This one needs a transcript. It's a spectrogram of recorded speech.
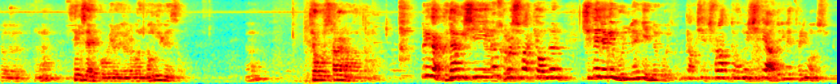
그, 어? 생사의 고비를 여러 번 넘기면서 어? 겨우 거예요. 그러니까 그 당시는 그럴 수밖에 없는 시대적인 문명이 있는 거죠. 그러니까 확실히 철학도 보면 시대 아들임에 틀림없습니다.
